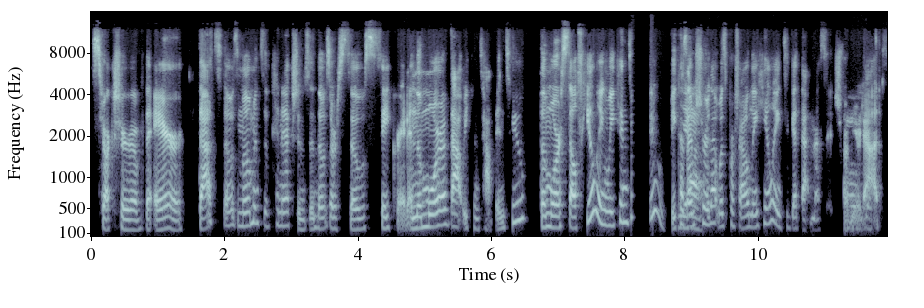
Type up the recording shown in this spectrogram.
structure of the air. That's those moments of connections, and those are so sacred. And the more of that we can tap into, the more self healing we can do. Because yeah. I'm sure that was profoundly healing to get that message from oh, your dad. Yes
